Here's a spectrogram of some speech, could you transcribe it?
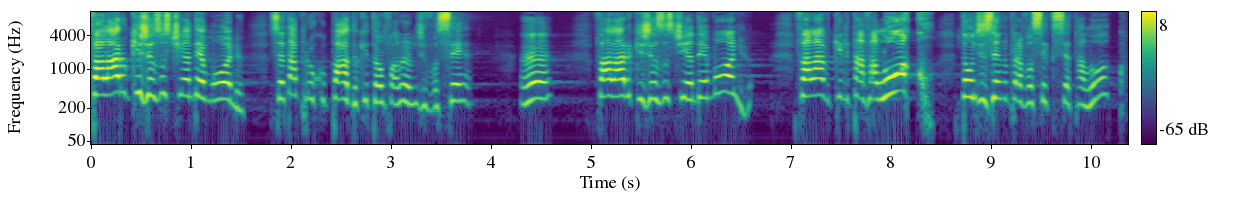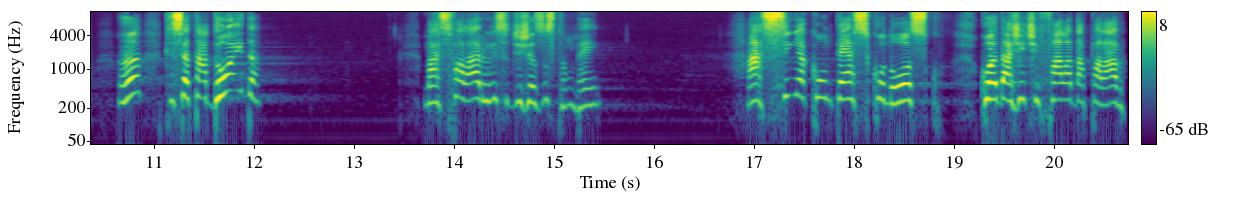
Falaram que Jesus tinha demônio. Você está preocupado que estão falando de você? Hã? Falaram que Jesus tinha demônio. Falaram que ele estava louco. Estão dizendo para você que você está louco? Hã? Que você está doida? Mas falaram isso de Jesus também. Assim acontece conosco. Quando a gente fala da palavra,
